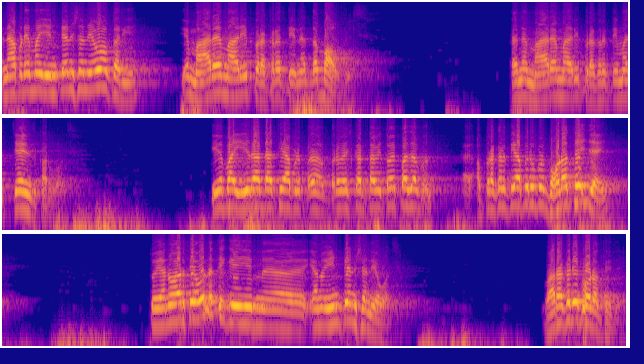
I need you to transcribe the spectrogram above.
અને આપણે એમાં ઇન્ટેન્શન એવો કરીએ કે મારે મારી પ્રકૃતિને દબાવવી છે. અને મારે મારી પ્રકૃતિમાં ચેન્જ કરવો છે. એ ભાઈ ઈરાદાથી આપણે પ્રવેશ કરતા હોય તો પાછા પ્રકૃતિ આપણી ઉપર ઘોડો થઈ જાય. તો એનો અર્થ એવો નથી કે એનો ઇન્ટેન્શન એવો છે. વારાઘડી ઘોડો થઈ જાય.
